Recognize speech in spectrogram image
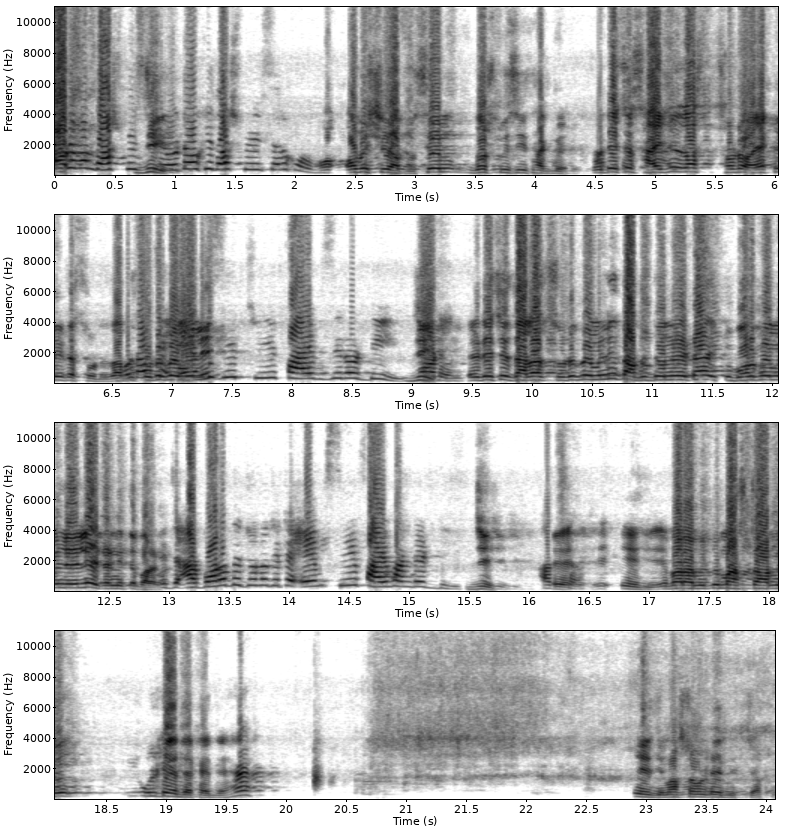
আপ- যেমন 10 পিস জি। ওটাও কি 10 পিস এরকম? অ- অবশ্যই আপু সেম দশ পিসই থাকবে। ওটা হচ্ছে সাইজে জাস্ট ছোট এক লিটার ছোট যাদের ছোট ফ্যামিলি জি এটা হচ্ছে যারা ছোট ফ্যামিলি তাদের জন্য এটা একটু বড় ফ্যামিলি হলে এটা নিতে পারেন। আর বড়দের জন্য যেটা MC500D জি। আচ্ছা। এ- এ- এই যে এবার আমি একটু মাছটা আমি উল্টে দেখাই দিই হ্যাঁ? এই যে মাছটা উল্টে দিচ্ছি আপু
